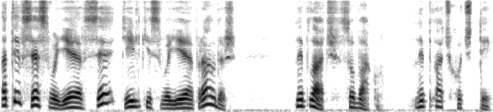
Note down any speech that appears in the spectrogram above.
а ти все своє, все тільки своє, правда ж? Не плач, собако, не плач хоч ти.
